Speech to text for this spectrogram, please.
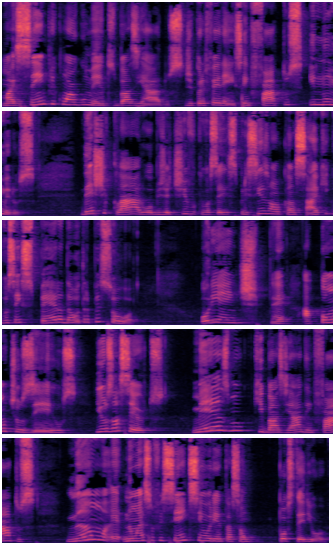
Mas sempre com argumentos baseados, de preferência, em fatos e números. Deixe claro o objetivo que vocês precisam alcançar e o que você espera da outra pessoa. Oriente, né? aponte os erros e os acertos. Mesmo que baseado em fatos, não é, não é suficiente sem orientação posterior.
